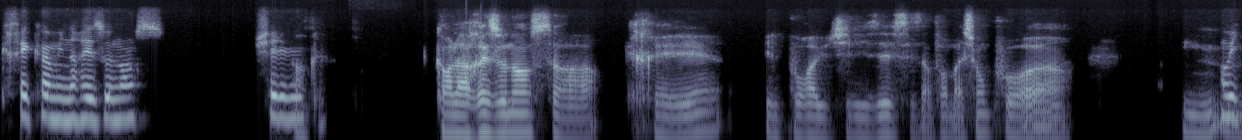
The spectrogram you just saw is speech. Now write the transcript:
créer comme une résonance chez lui. Quand la résonance sera créée, il pourra utiliser ces informations pour euh, Oui,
